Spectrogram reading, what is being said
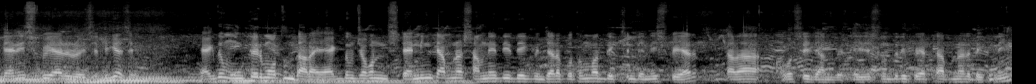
ড্যানিশ পেয়ার রয়েছে, ঠিক আছে? একদম উটের মতন দাঁড়ায়, একদম যখন স্ট্যান্ডিংটা আপনার সামনে দিয়ে দেখবেন, যারা প্রথমবার দেখছেন ডেনিশ পেয়ার, তারা অবশ্যই জানবেন। এই যে সুন্দরী পেয়ারটা আপনারা দেখে নিন,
